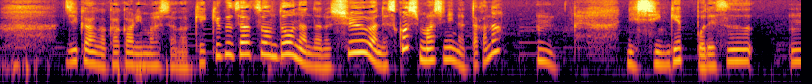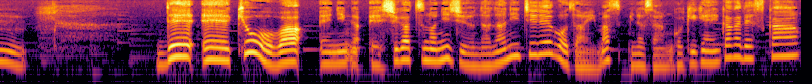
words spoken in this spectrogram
時間がかかりましたが、結局雑音どうなんだろう？週はね、少しマシになったかな。うん。日進月歩です。うん。で、えー今日は、えーにがえー4月の27日でございます。皆さんご機嫌いかがですか？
